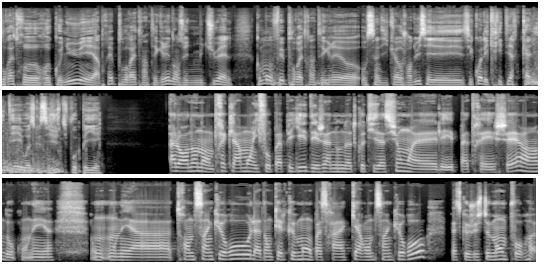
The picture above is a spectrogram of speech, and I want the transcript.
pour être reconnu et après pour être intégré dans une mutuelle. Comment on fait pour être intégré au syndicat aujourd'hui? C'est quoi les critères qualité ou est-ce que c'est juste qu'il faut payer? Alors non, non, très clairement, il faut pas payer. Déjà, nous, notre cotisation, elle est pas très chère. Hein, donc on est, on, est à 35 euros. Là, dans quelques mois, on passera à 45 euros parce que justement, pour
